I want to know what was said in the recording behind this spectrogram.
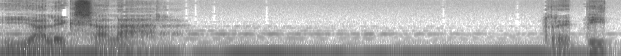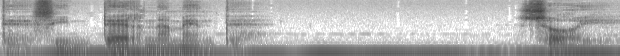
Y al exhalar, repites internamente, soy.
